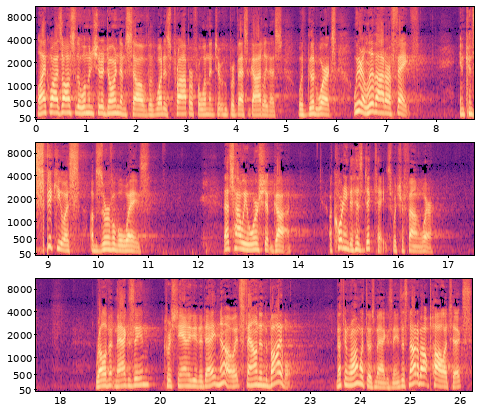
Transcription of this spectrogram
Likewise, also the women should adorn themselves with what is proper for women to, who profess godliness, with good works. We are to live out our faith in conspicuous, observable ways. That's how we worship God, according to his dictates, which are found where? Relevant magazine, Christianity Today? No, it's found in the Bible. Nothing wrong with those magazines. It's not about politics.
